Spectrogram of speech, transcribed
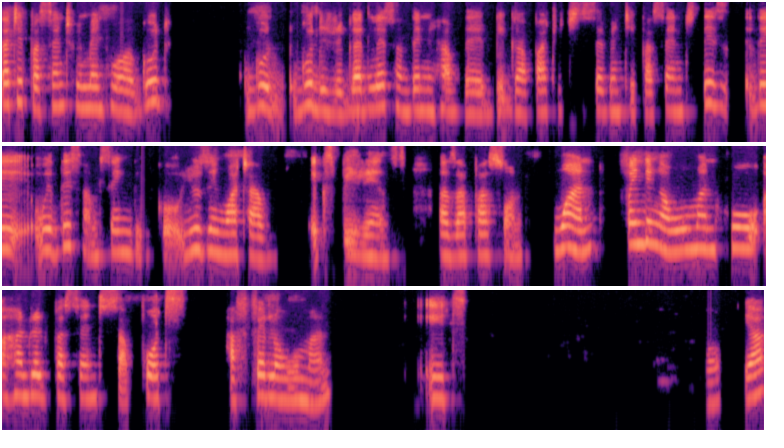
30% women who are good, good good regardless and then we have the bigger part which is 70 percent. This the with this i'm saying because using what i've experienced as a person. One finding a woman who 100 percent supports her fellow woman it's yeah?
